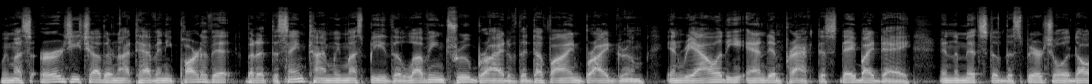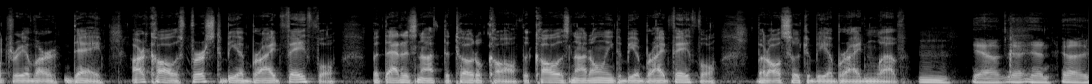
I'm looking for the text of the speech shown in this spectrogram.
We must urge each other not to have any part of it, but at the same time, we must be the loving, true bride of the divine bridegroom in reality and in practice, day by day, in the midst of the spiritual adultery of our day. Our call is first to be a bride faithful, but that is not the total call. The call is not only to be a bride faithful, but also to be a bride in love. Mm. Yeah, and uh,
